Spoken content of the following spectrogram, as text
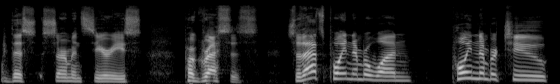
this sermon series progresses. So that's point number one. Point number two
